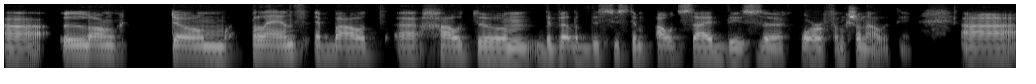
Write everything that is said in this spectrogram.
uh, long term plans about uh, how to um, develop the system outside this uh, core functionality. Uh,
